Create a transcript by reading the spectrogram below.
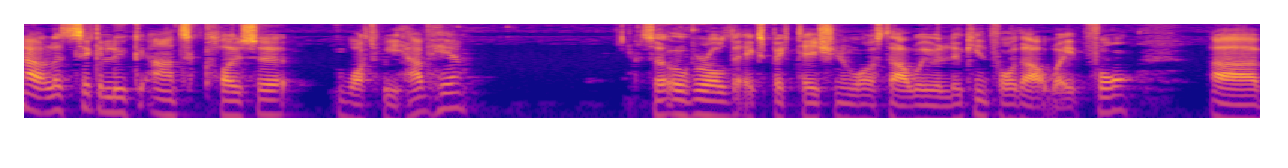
Now let's take a look at closer what we have here. So overall the expectation was that we were looking for that wave 4. Uh,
